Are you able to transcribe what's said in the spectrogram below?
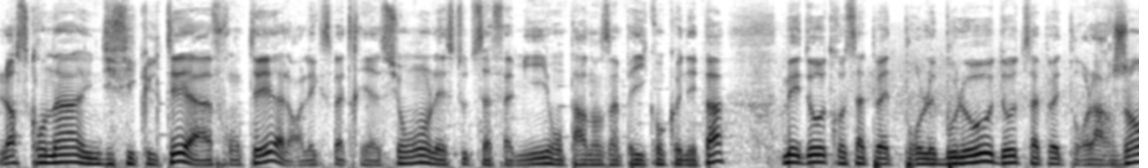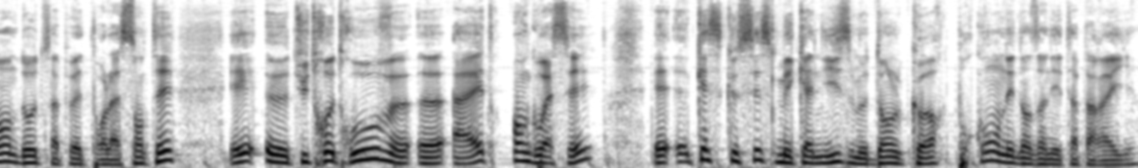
lorsqu'on a une difficulté à affronter Alors l'expatriation, on laisse toute sa famille, on part dans un pays qu'on connaît pas, mais d'autres ça peut être pour le boulot, d'autres ça peut être pour l'argent, d'autres ça peut être pour la santé, et euh, tu te retrouves euh, à être angoissé. Et, euh, Qu'est-ce que c'est ce mécanisme dans le corps? Pourquoi on est dans un état pareil?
